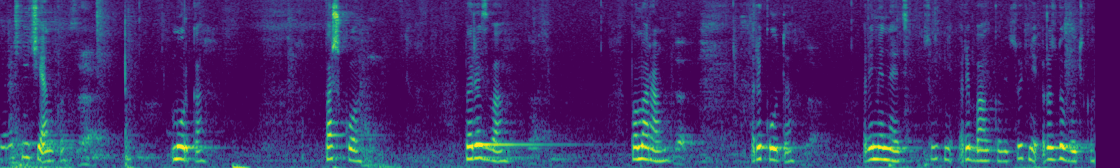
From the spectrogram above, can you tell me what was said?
Мірошніченко. Мурка. Пашко. Перезва. Помаран. Рикута. Ремінець. Відсутній. Рибалко. Відсутній. Роздобудько.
